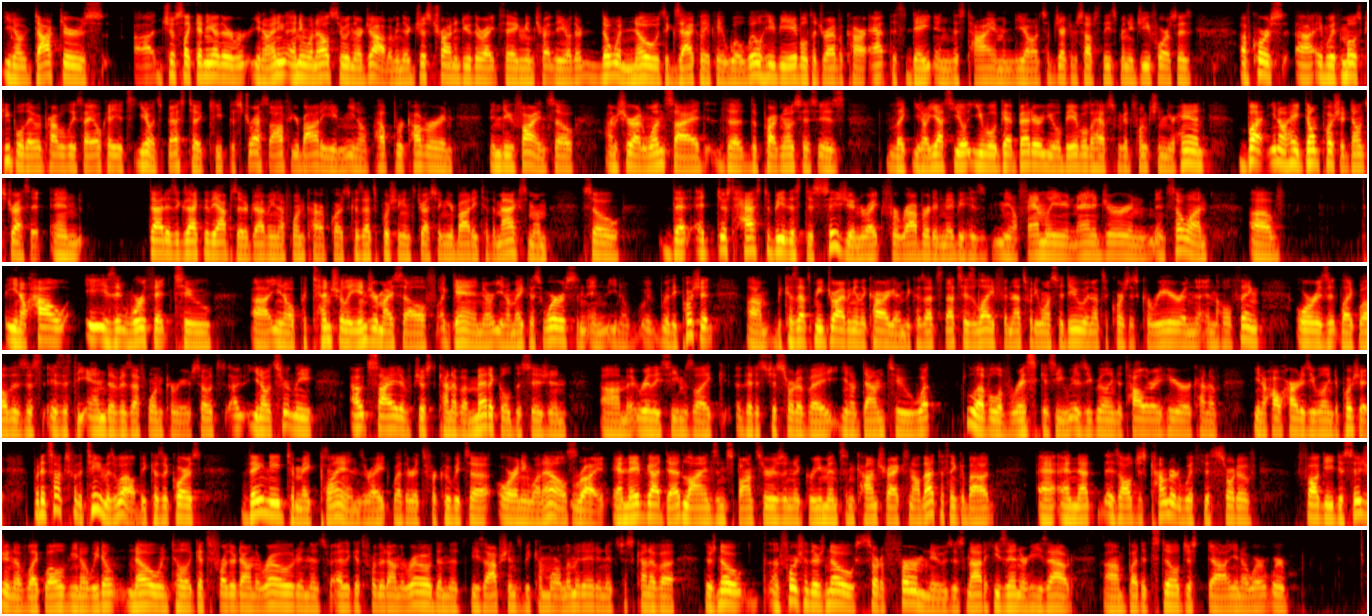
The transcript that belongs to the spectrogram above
you know doctors. Uh, just like any other, you know, any, anyone else doing their job. I mean, they're just trying to do the right thing and try. You know, no one knows exactly. Okay, well, will he be able to drive a car at this date and this time, and you know, and subject himself to these many G forces? Of course, uh, with most people, they would probably say, okay, it's you know, it's best to keep the stress off your body and you know, help recover and and do fine. So I'm sure on one side, the the prognosis is like you know yes you'll you will get better you'll be able to have some good function in your hand but you know hey don't push it don't stress it and that is exactly the opposite of driving an F1 car of course because that's pushing and stressing your body to the maximum. So that it just has to be this decision right for Robert and maybe his you know family and manager and and so on of you know how is it worth it to uh, you know potentially injure myself again or you know make this worse and, and you know really push it um, because that's me driving in the car again because that's that's his life and that's what he wants to do and that's of course his career and, and the whole thing. Or is it like well is this is this the end of his F1 career? So it's uh, you know it's certainly outside of just kind of a medical decision um, it really seems like that it's just sort of a you know down to what level of risk is he is he willing to tolerate here or kind of you know how hard is he willing to push it but it sucks for the team as well because of course they need to make plans, right? Whether it's for Kubica or anyone else, Right. And they've got deadlines and sponsors and agreements and contracts and all that to think about, a- and that is all just countered with this sort of foggy decision of like, well, you know, we don't know until it gets further down the road, and as, as it gets further down the road, then the, these options become more limited, and it's just kind of a there's no unfortunately there's no sort of firm news. It's not he's in or he's out, um, but it's still just uh, you know we're we're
